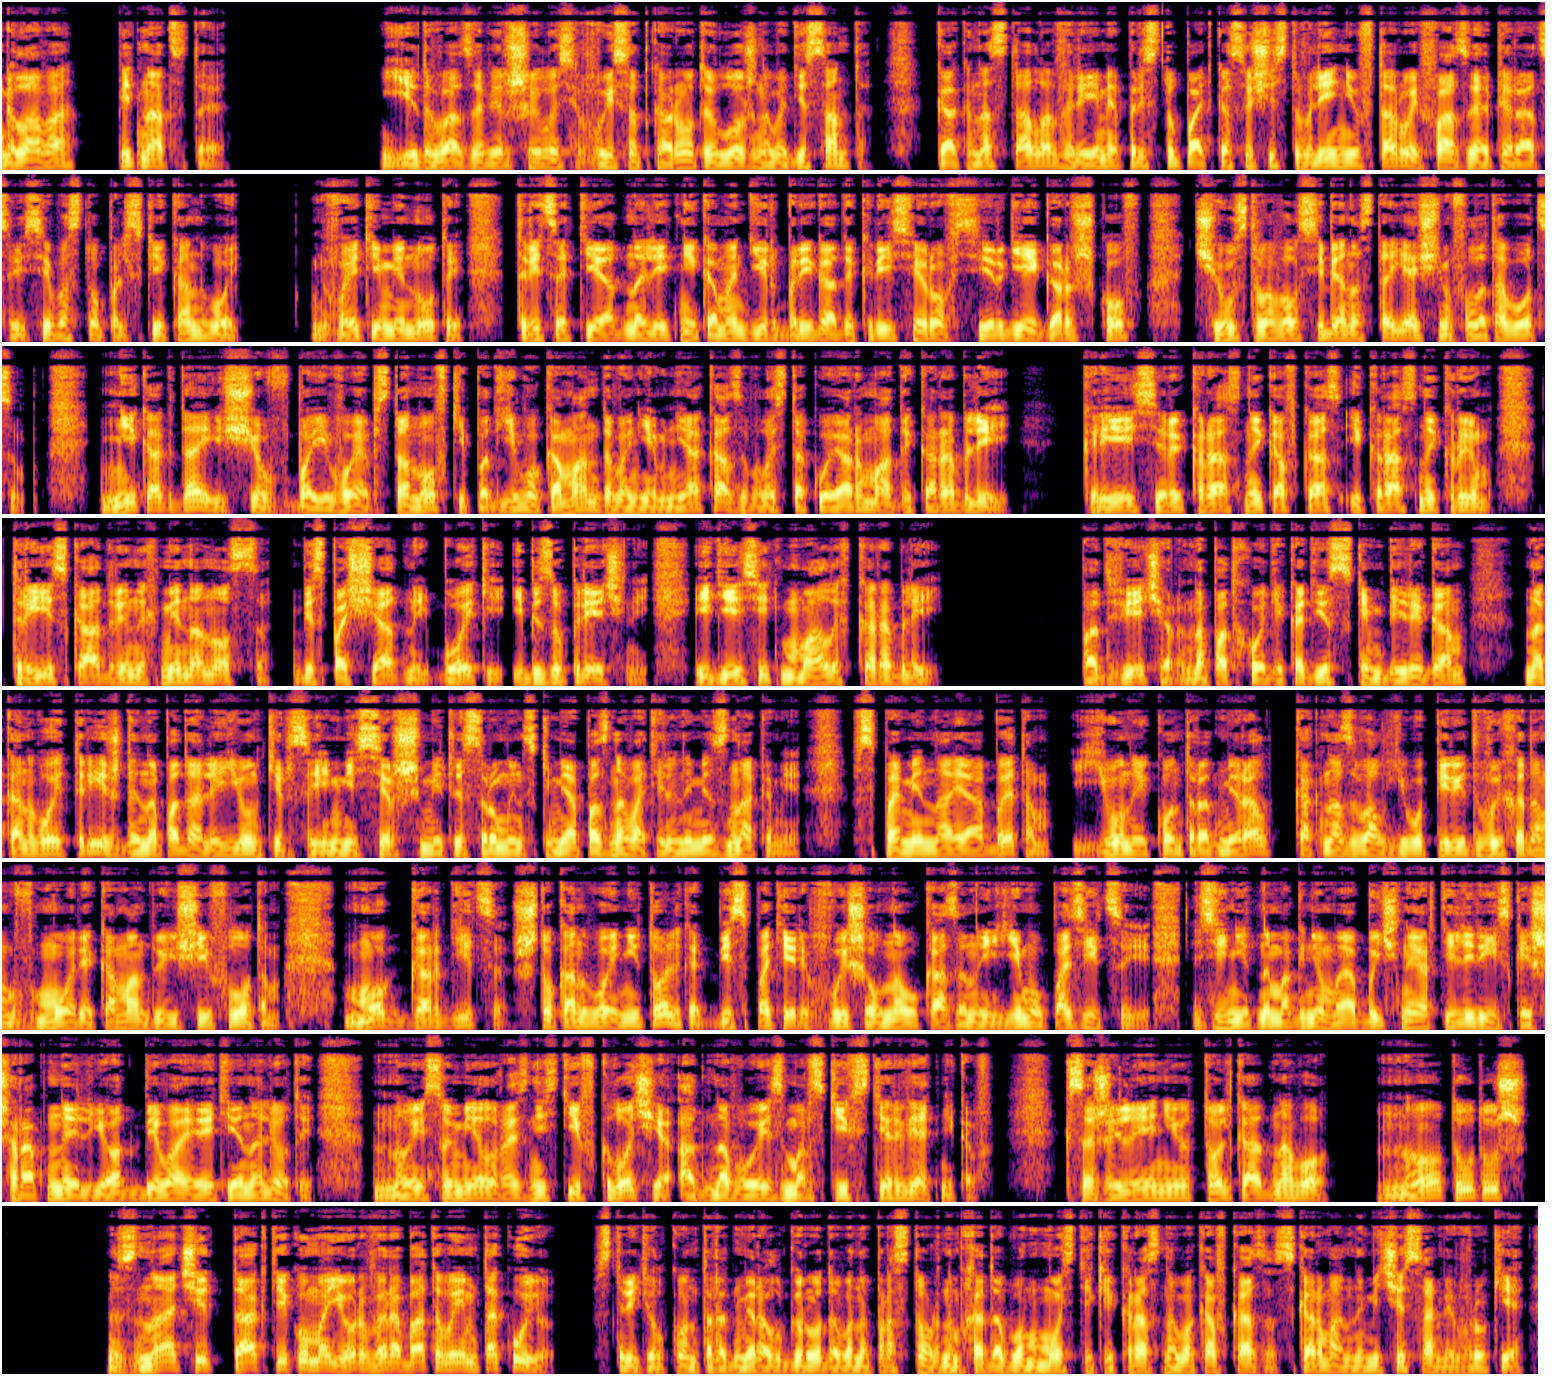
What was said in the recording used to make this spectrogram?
Глава 15. Едва завершилась высадка роты ложного десанта, как настало время приступать к осуществлению второй фазы операции «Севастопольский конвой». В эти минуты 31-летний командир бригады крейсеров Сергей Горшков чувствовал себя настоящим флотоводцем. Никогда еще в боевой обстановке под его командованием не оказывалось такой армады кораблей – Крейсеры «Красный Кавказ» и «Красный Крым», три эскадренных миноносца, беспощадный, бойкий и безупречный, и десять малых кораблей. Под вечер на подходе к Одесским берегам на конвой трижды нападали юнкерсы и мессершмитты с румынскими опознавательными знаками. Вспоминая об этом, юный контр-адмирал, как назвал его перед выходом в море командующий флотом, мог гордиться, что конвой не только без потерь вышел на указанные ему позиции, зенитным огнем и обычной артиллерийской шрапнелью отбивая эти налеты, но и сумел разнести в клочья одного из морских стервятников. К сожалению, только одного – но тут уж... Значит, тактику, майор, вырабатываем такую, встретил контр-адмирал Гродова на просторном ходовом мостике Красного Кавказа с карманными часами в руке.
